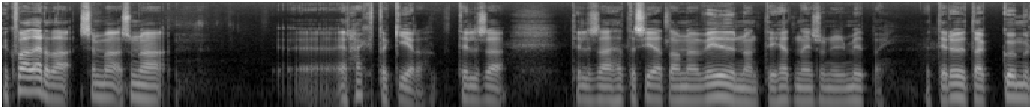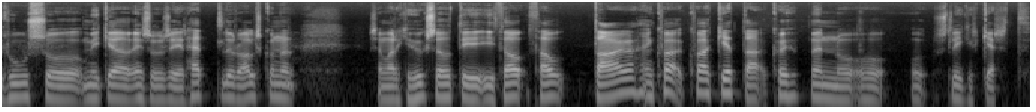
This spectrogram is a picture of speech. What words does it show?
En hvað er það sem að, svona, eh, er hægt að gera til þess að, til þess að þetta sé allavega viðunandi hérna eins og nýri miðbæ? Þetta er auðvitað gömul hús og mikið af, eins og þú segir, hellur og alls konar sem var ekki hugsað út í, í þá, þá daga, en hva, hvað geta kaupmenn og, og, og slíkir gert?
